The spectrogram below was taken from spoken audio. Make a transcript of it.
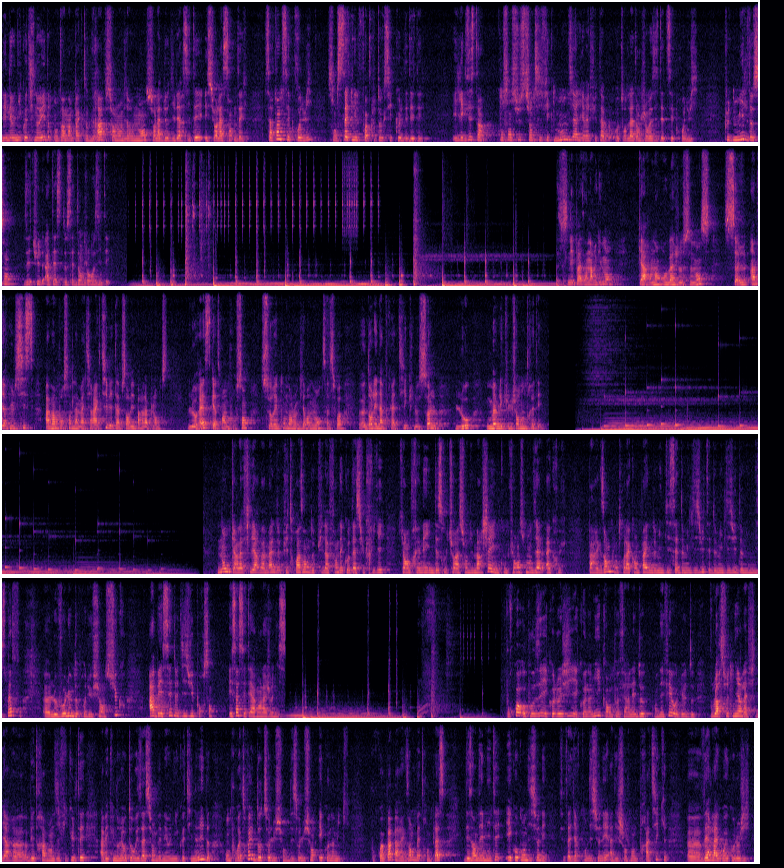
Les néonicotinoïdes ont un impact grave sur l'environnement, sur la biodiversité et sur la santé. Certains de ces produits sont 7000 fois plus toxiques que le DDT. Il existe un consensus scientifique mondial irréfutable autour de la dangerosité de ces produits. Plus de 1200 études attestent de cette dangerosité. Ce n'est pas un argument, car en enrobage de semences, seul 1,6 à 20% de la matière active est absorbée par la plante. Le reste, 80%, se répand dans l'environnement, que ce soit euh, dans les nappes phréatiques, le sol, l'eau ou même les cultures non traitées. Non, car la filière va mal depuis trois ans, depuis la fin des quotas sucriers, qui a entraîné une déstructuration du marché et une concurrence mondiale accrue. Par exemple, entre la campagne 2017-2018 et 2018-2019, euh, le volume de production en sucre a baissé de 18%. Et ça, c'était avant la jaunisse. Pourquoi opposer écologie et économie quand on peut faire les deux? En effet, au lieu de vouloir soutenir la filière euh, betterave en difficulté avec une réautorisation des néonicotinoïdes, on pourrait trouver d'autres solutions, des solutions économiques. Pourquoi pas, par exemple, mettre en place des indemnités éco-conditionnées, c'est-à-dire conditionnées à des changements de pratiques euh, vers l'agroécologie.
